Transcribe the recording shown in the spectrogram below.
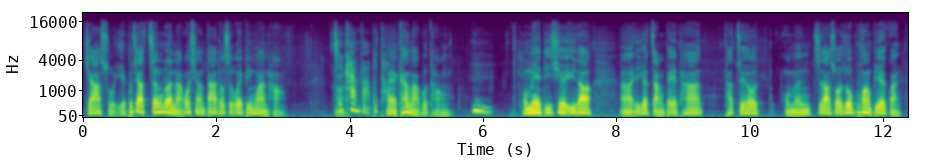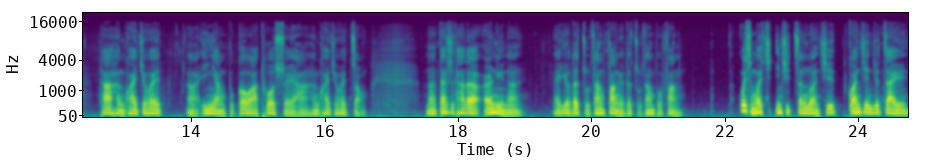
家属，也不叫争论了。我想大家都是为病患好，只是看法不同。哎，看法不同。嗯，我们也的确遇到啊，一个长辈，他他最后我们知道说，如果不放鼻胃管，他很快就会啊营养不够啊脱水啊，很快就会走。那但是他的儿女呢，呃，有的主张放，有的主张不放。为什么会引起争论？其实关键就在于。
